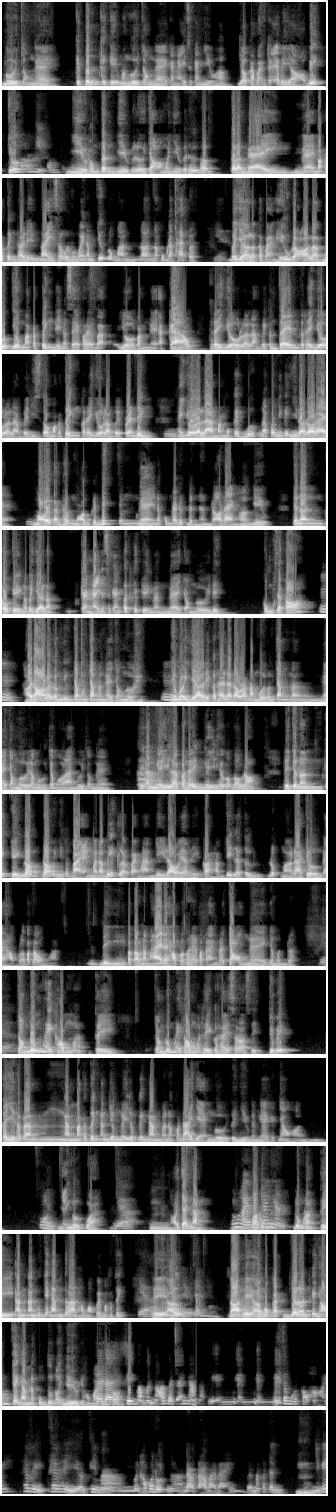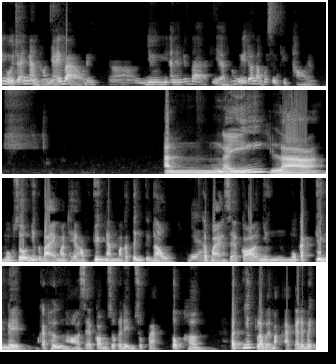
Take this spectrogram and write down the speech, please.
người chọn nghề. Cái tính cái kiểu mà người chọn nghề càng ngày sẽ càng nhiều hơn. Do các bạn trẻ bây giờ họ biết trước nhiều thông tin. nhiều thông tin nhiều cái lựa chọn và nhiều cái thứ hơn. Tức là nghề nghề marketing thời điểm này so với mười mấy năm trước lúc mà anh nó nó cũng đã khác rồi. Dạ. bây giờ là các bạn hiểu rõ là bước vô marketing thì nó sẽ có thể bạn vô bằng nghề account có thể vô là làm về content có thể vô là làm về digital marketing có thể vô làm về branding Ừ. hay vô là làm bằng một cái bước nó có những cái gì đó rõ ràng Ừ. mỗi bản thân mỗi một cái niche trong nghề nó cũng đã được định hình rõ ràng hơn nhiều cho nên câu chuyện là bây giờ nó càng ngày nó sẽ càng ít cái chuyện là nghề chọn người đi cũng sẽ có Ừ. hồi đó là gần như trăm phần trăm là nghề chọn người Ừ. nhưng mà bây giờ thì có thể là đâu đó 50 phần trăm là nghề chọn người 50 phần trăm còn lại người chọn nghề thì À. anh nghĩ là có thể nghĩ theo góc độ đó thì cho nên cái chuyện đó đối với những cái bạn mà đã biết là các bạn làm gì rồi á thì có thậm chí là từ lúc mà ra trường đại học là bắt đầu đi bắt đầu năm hai đại học là có thể các bạn đã chọn nghề cho mình rồi Dạ. chọn đúng hay không á thì chọn đúng hay không á thì có thể sau đó thì chưa biết tại vì thật ra ngành marketing anh vẫn nghĩ là một cái ngành mà nó có đa dạng người từ nhiều ngành nghề khác nhau họ họ Ừ. nhảy ngược qua Dạ. ừ, họ trái ngành Đúng rồi, Qua cũng trái ngành. đúng rồi thì anh anh cũng trái ngành tức là anh không học về marketing Dạ. thì ở đó thì ở một cách cho nên cái nhóm trái ngành nó cũng tương đối nhiều chứ không phải đây đây khi mà mình nói về trái ngành đó thì em em em nghĩ tới một cái câu hỏi thế vì thế thì ờ, khi mà mình không có được ờ, đào tạo bài bản về marketing ừ. những cái người trái ngành họ nhảy vào đi à, như anh em chúng ta thì anh có nghĩ đó là một cái sự thiệt thòi không? anh nghĩ là một số những cái bạn mà theo học chuyên ngành marketing từ đầu Dạ. các bạn sẽ có những một cách chuyên nghiệp các thứ họ sẽ có một số cái điểm xuất phát tốt hơn. Ít nhất là về mặt academic.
